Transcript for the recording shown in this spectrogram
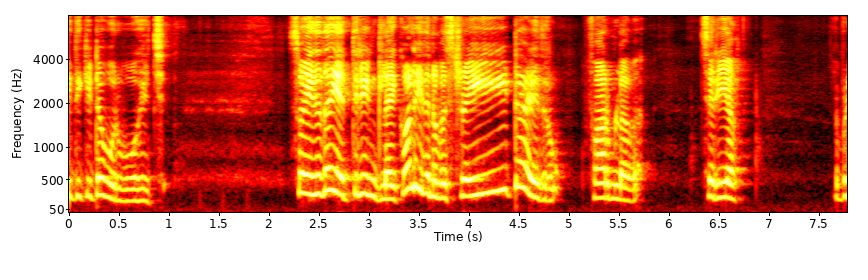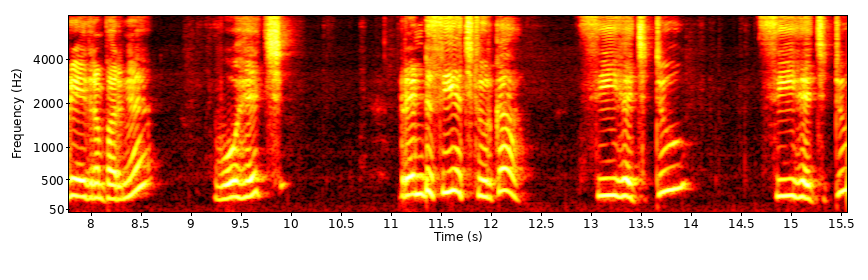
இதுக்கிட்ட ஒரு ஓஹெச் ஸோ இதுதான் எத்திலின் கிளைகால் இதை நம்ம ஸ்ட்ரெயிட்டாக எழுதுகிறோம் ஃபார்முலாவை சரியா? எப்படி எழுதுகிறோம் பாருங்கள் ஓஹெச் ரெண்டு சிஹெச் டூ இருக்கா? CH two CH two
